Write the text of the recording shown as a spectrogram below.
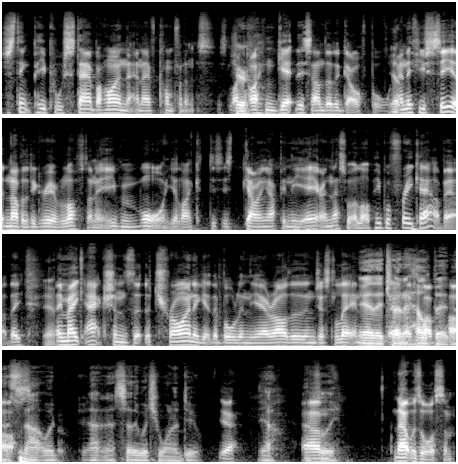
just think people stand behind that and have confidence. It's like Mm-hmm. Sure. I can get this under the golf ball, Yep. and if you see another degree of loft on it, even more, you're like, this is going up in the air, and that's what a lot of people freak out about. They they make actions that are trying to get the ball in the air rather than just letting. Yeah, they try to help it. That's not what not necessarily what you want to do. Yeah, Yeah, Um, absolutely. that was awesome.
